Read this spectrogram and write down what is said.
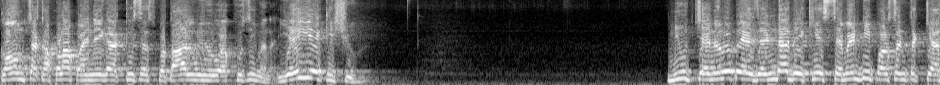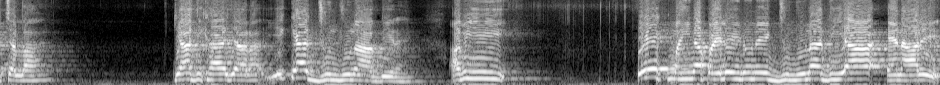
कौन सा कपड़ा पहनेगा, किस अस्पताल में होगा, खुशी मनाए। यही एक इश्यू है। न्यूज़ चैनलों पे एजेंडा देखिए 70 परसेंट तक क्या चल रहा है? क्या दिखाया जा रहा है? ये क्या झुंझुना आप दे रहे हैं? अभी एक महीना पहले इन्होंने एक झुंझुना दिया एनआरए,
